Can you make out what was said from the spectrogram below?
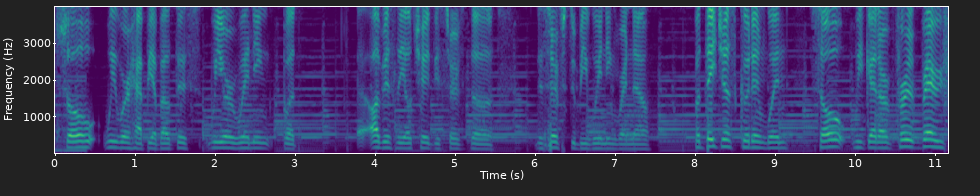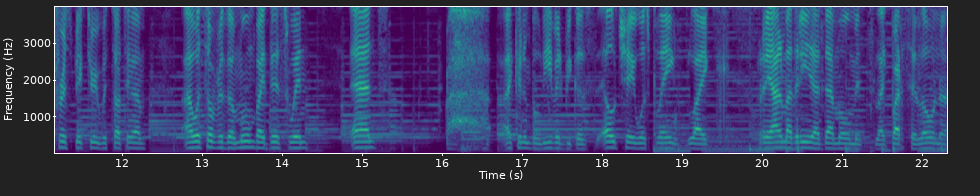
so we were happy about this. We are winning, but uh, obviously Elche deserves the deserves to be winning right now. But they just couldn't win. So we get our fir very first victory with Tottenham. I was over the moon by this win, and uh, I couldn't believe it because Elche was playing like Real Madrid at that moment, like Barcelona.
